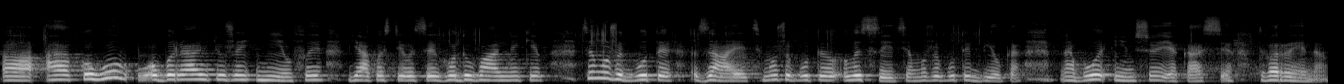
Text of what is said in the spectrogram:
А кого обирають уже німфи в якості оцих годувальників? Це може бути заєць, може бути лисиця, може бути білка або інша якась тварина.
